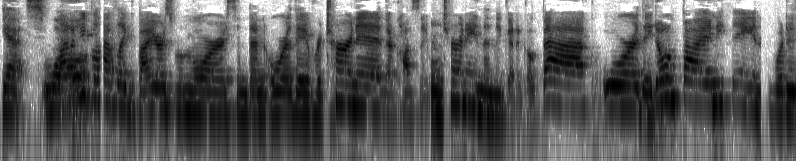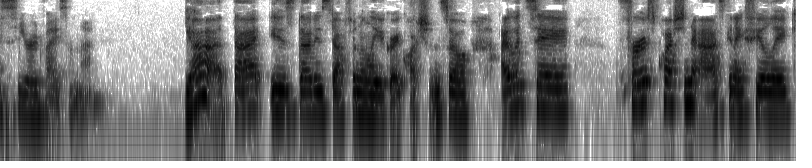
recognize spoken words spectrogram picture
Yes. Well, a lot of people have like buyer's remorse and then or they return it and they're constantly mm. returning then they got to go back or they don't buy anything. What is your advice on that? Yeah, that is that is definitely a great question. So I would say first question to ask, and I feel like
